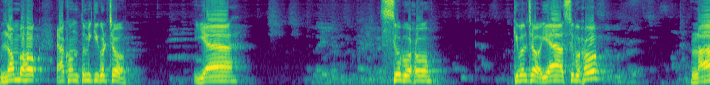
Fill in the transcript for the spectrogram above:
লম্বা হোক। এখন তুমি কি করছ? ইয়া সুবহ। কি বলছো? ইয়া সুবহ। লা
